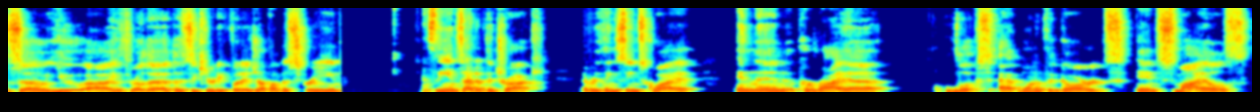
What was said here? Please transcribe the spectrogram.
So you uh, you throw the, the security footage up on the screen. It's the inside of the truck. Everything seems quiet. And then Pariah looks at one of the guards and smiles,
